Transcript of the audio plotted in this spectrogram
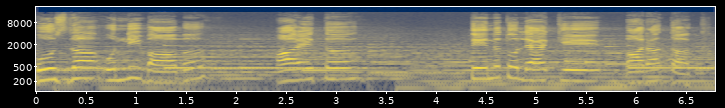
ਉਸ ਦਾ 19 ਬਾਬ ਆਇਤ 3 ਤੋਂ ਲੈ ਕੇ 12 ਤੱਕ।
